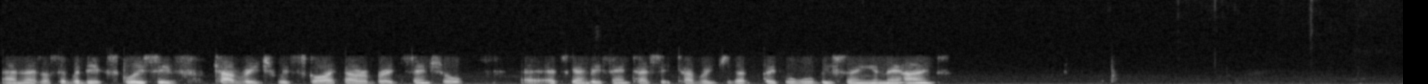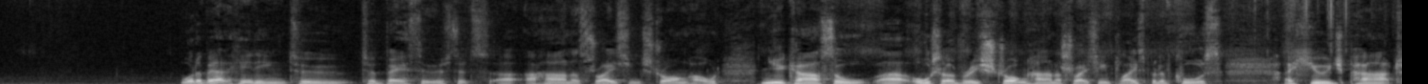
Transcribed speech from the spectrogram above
And as I said, with the exclusive coverage with Sky Thoroughbred Central, uh, it's going to be fantastic coverage that people will be seeing in their homes. What about heading to, to Bathurst? It's a, a harness racing stronghold. Newcastle, uh, also a very strong harness racing place, but of course, a huge part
